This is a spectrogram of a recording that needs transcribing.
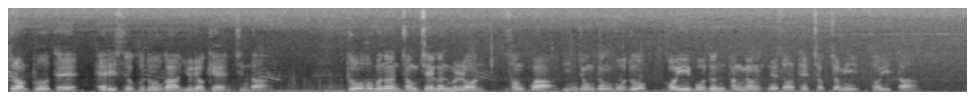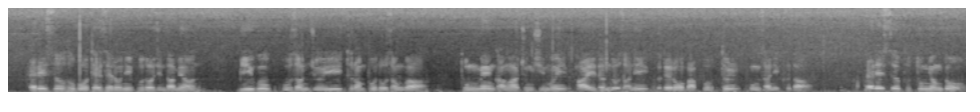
트럼프 대 해리스 구도가 유력해진다. 두 후보는 정책은 물론 성과, 인종 등 모두 거의 모든 방면에서 대척점이 서 있다. 해리스 후보 대세론이 굳어진다면 미국 우선주의 트럼프 노선과 동맹 강화 중심의 바이든 노선이 그대로 맞붙을 공산이 크다. 해리스 부통령도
